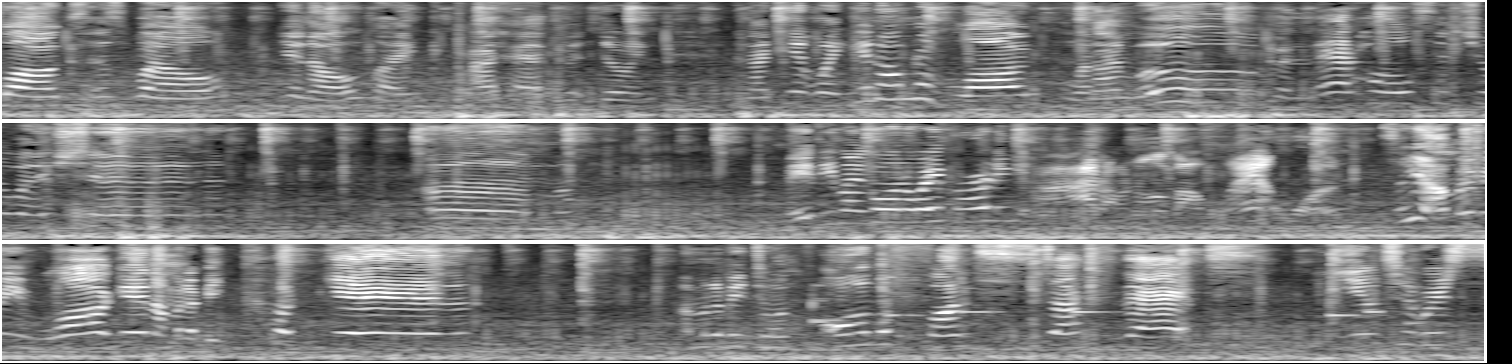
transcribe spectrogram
vlogs as well, you know, like I have been doing. And I can't wait, you know, I'm going to vlog when I move and that whole situation. Um, maybe my going away party? I don't know about that one. So yeah, I'm going to be vlogging, I'm going to be cooking. I'm going to be doing all the fun stuff that YouTubers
